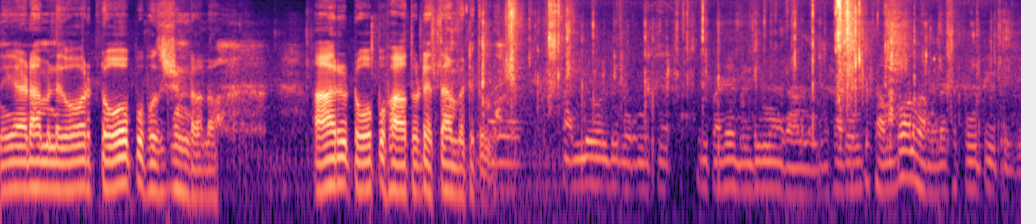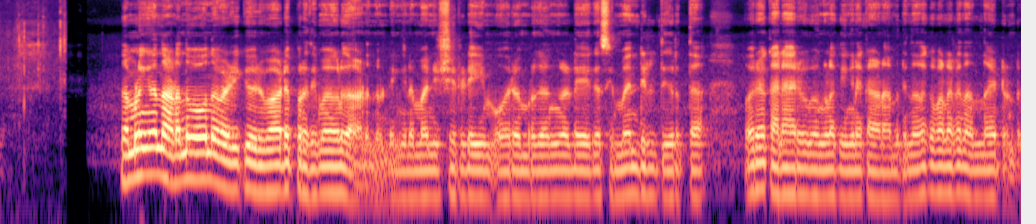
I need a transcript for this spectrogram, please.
നെയ്യാ ഡാമിന്റെ ഓരോ ടോപ്പ് പൊസിഷൻ ഉണ്ടല്ലോ. ആ ഒരു ടോപ്പ് ഭാഗത്തോട്ട് എത്താൻ പറ്റത്തുള്ളൂ. കല്ലുകൊണ്ട് നിർമ്മിച്ച ഈ പഴയ ബിൽഡിങ്ങാണ് കാണുന്നുണ്ട്. പക്ഷേ അതെന്ത് സംഭവമാണെന്ന് അറിയില്ല. പക്ഷെ പൂട്ടിയിട്ടിരിക്കുക നമ്മളിങ്ങനെ നടന്നു പോകുന്ന വഴിക്ക് ഒരുപാട് പ്രതിമകൾ കാണുന്നുണ്ട്. ഇങ്ങനെ മനുഷ്യരുടെയും ഓരോ മൃഗങ്ങളുടെയൊക്കെ സിമന്റിൽ തീർത്ത ഓരോ കലാരൂപങ്ങളൊക്കെ ഇങ്ങനെ കാണാൻ പറ്റുന്നു. അതൊക്കെ വളരെ നന്നായിട്ടുണ്ട്.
